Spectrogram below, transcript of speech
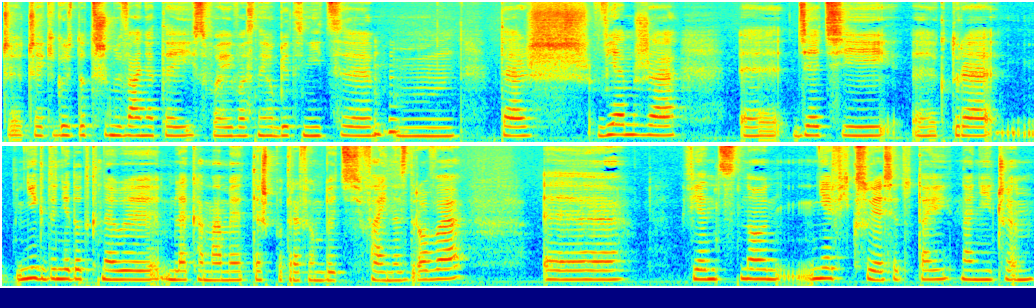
czy, czy jakiegoś dotrzymywania tej swojej własnej obietnicy. Mhm. Mm, też wiem, że y, dzieci, y, które nigdy nie dotknęły mleka mamy, też potrafią być fajne, zdrowe. Yy, więc no, nie fiksuję się tutaj na niczym.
